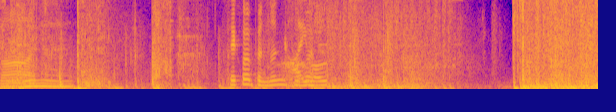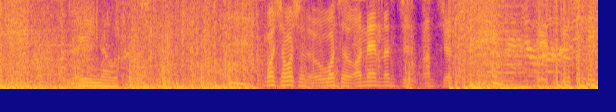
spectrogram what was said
Nice. Take weapon, then 会 cover. をレイナを倒した Watch out, watch out, watch out. Anti jet, anti jet. 敵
